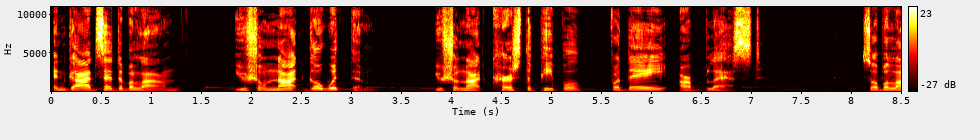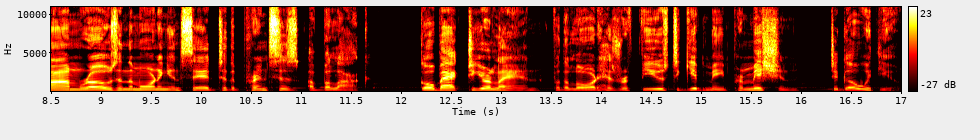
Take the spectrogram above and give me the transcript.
And God said to Balaam, You shall not go with them. You shall not curse the people, for they are blessed. So Balaam rose in the morning and said to the princes of Balak, Go back to your land, for the Lord has refused to give me permission to go with you.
